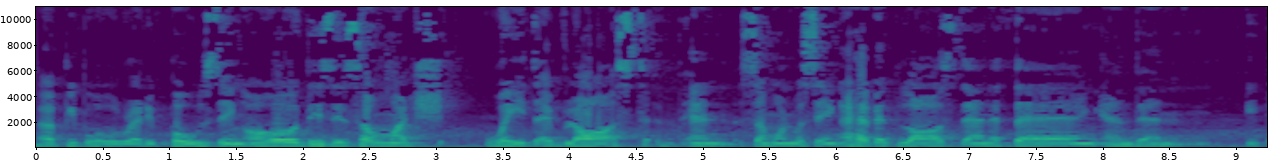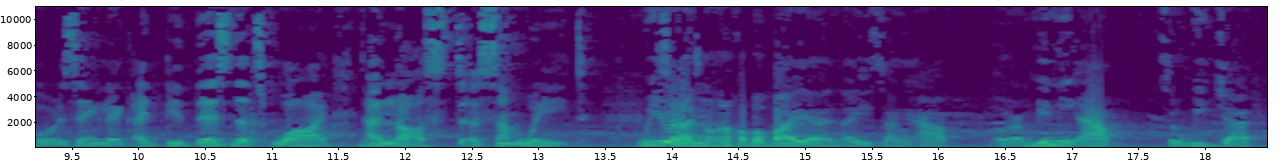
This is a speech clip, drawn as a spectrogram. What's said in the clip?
uh, people are already posting, "Oh, this is how much weight I've lost," and someone was saying, "I haven't lost anything," and then people were saying like, "I did this, that's why I lost uh, some weight." We So mga kababayan, ay isang app or a mini app sa WeChat.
